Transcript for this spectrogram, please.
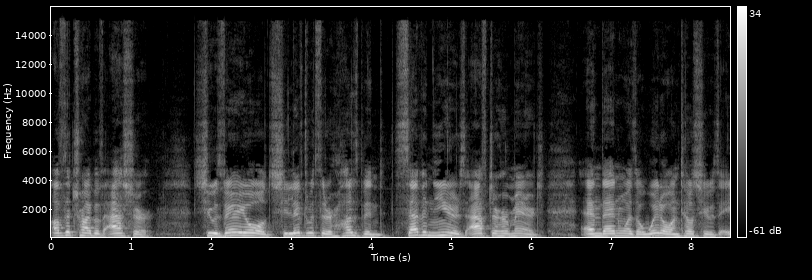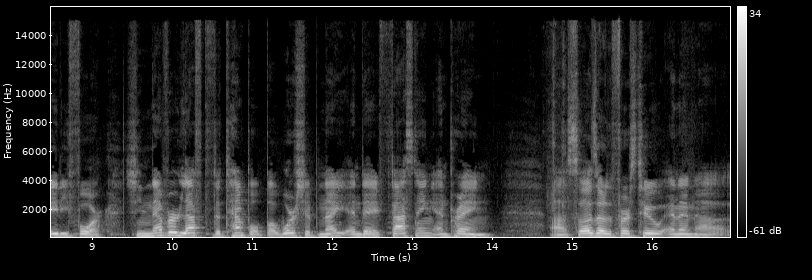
of the tribe of Asher. She was very old. She lived with her husband 7 years after her marriage and then was a widow until she was 84. She never left the temple, but worshiped night and day, fasting and praying. Uh, so those are the first two, and then uh,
